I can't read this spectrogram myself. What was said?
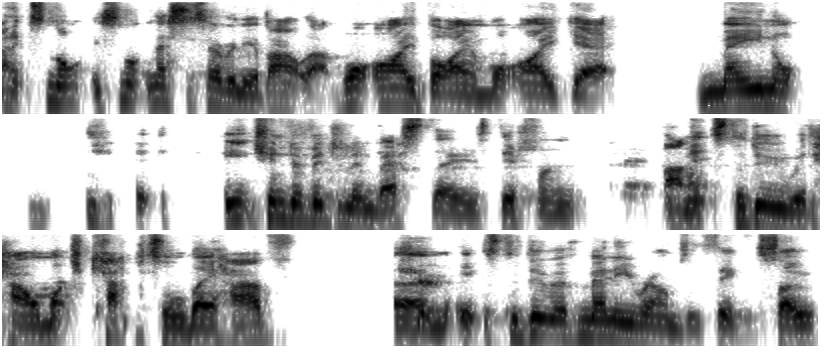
And it's not, it's not necessarily about that. What I buy and what I get may not, each individual investor is different and it's to do with how much capital they have. Um, sure. It's to do with many realms of things. So,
